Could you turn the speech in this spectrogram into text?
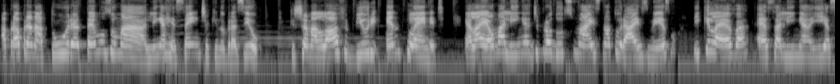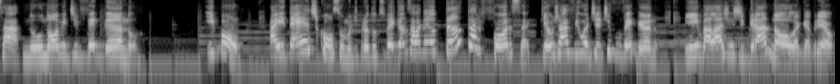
A própria Natura, temos uma linha recente aqui no Brasil que chama Love Beauty and Planet. Ela é uma linha de produtos mais naturais mesmo, e que leva essa linha aí, essa no nome de vegano. E bom, a ideia de consumo de produtos veganos ela ganhou tanta força que eu já vi o adjetivo vegano em embalagens de granola, Gabriel,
